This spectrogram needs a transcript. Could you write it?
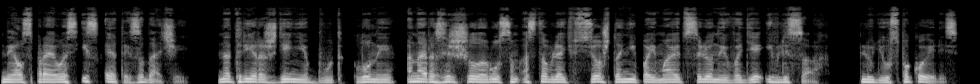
Нел справилась и с этой задачей. На три рождения Буд, Луны, она разрешила русам оставлять все, что они поймают в соленой воде и в лесах. Люди успокоились.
